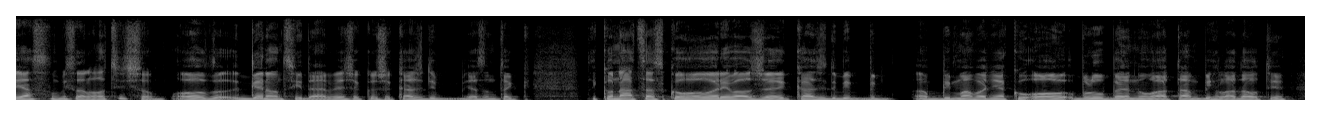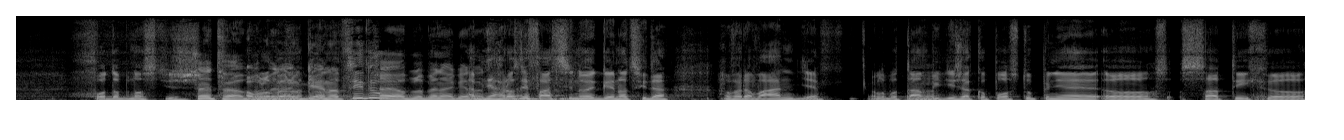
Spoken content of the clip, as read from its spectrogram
ja som myslel hocičo, o genocída, vieš, akože každý, ja som tak tako nácazko hovorieval, že každý by, by, by mal mať nejakú obľúbenú a tam by hľadal tie podobnosti. Čo je tvoja obľúbenú genocídu? Čo je obľúbená genocída? A mňa hrozne fascinuje genocída v Rwande, lebo tam uh. vidíš, ako postupne uh, sa tých uh,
